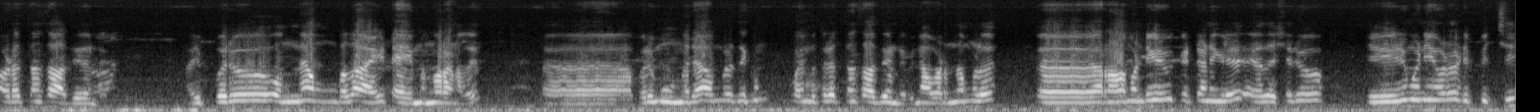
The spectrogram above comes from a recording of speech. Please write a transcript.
അവിടെ എത്താൻ സാധ്യതയുണ്ട്. ഇപ്പൊ ഒരു ഒന്ന് അമ്പതായി ടൈം എന്ന് പറയണത്. അപ്പോൾ അപ്പൊ ഒരു മൂന്നര ആകുമ്പോഴത്തേക്കും കോയമ്പത്തൂർ എത്താൻ സാധ്യതയുണ്ട്. പിന്നെ അവിടെ നിന്ന് നമ്മൾ എറണാകുളം വണ്ടി കിട്ടുകയാണെങ്കിൽ ഏകദേശം ഒരു ഏഴ് മണിയോടെ അടുപ്പിച്ച്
